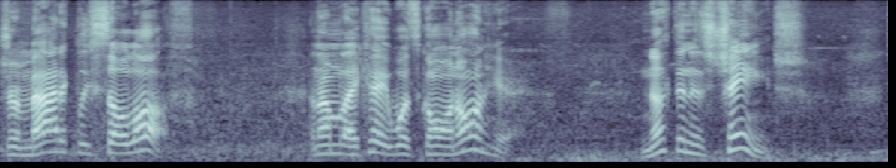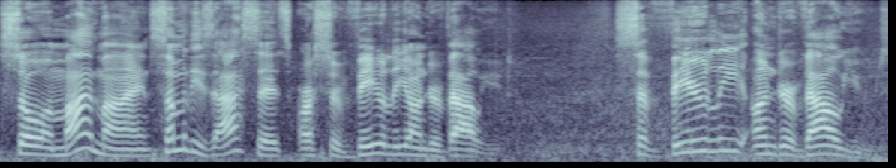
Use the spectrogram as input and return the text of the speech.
dramatically sell off. And I'm like, hey, what's going on here? Nothing has changed. So in my mind, some of these assets are severely undervalued. Severely undervalued.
